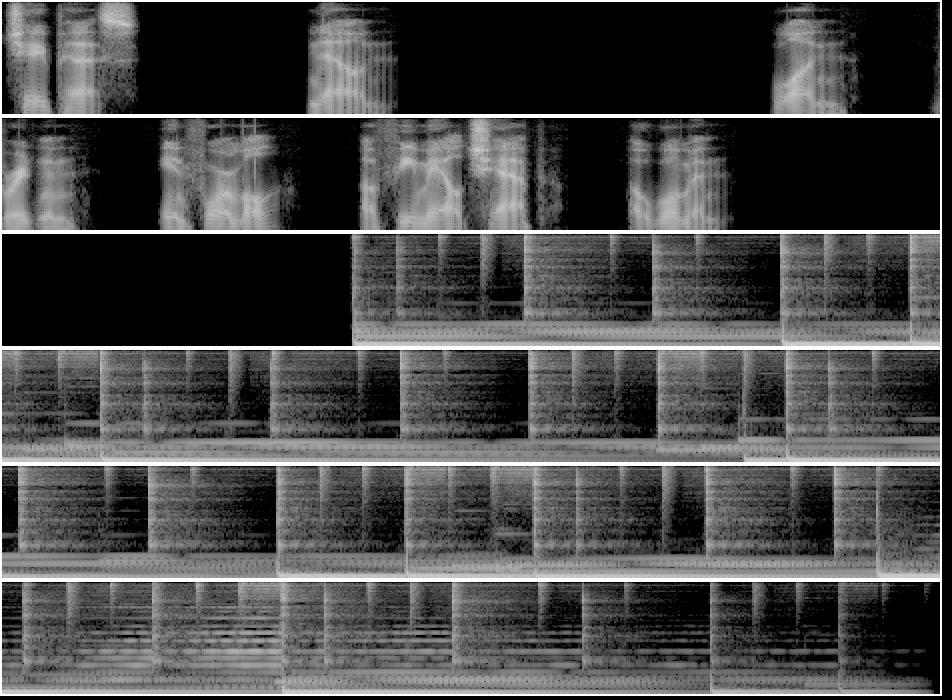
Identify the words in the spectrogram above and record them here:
Chapes. Noun. 1. Britain, informal, a female chap, a woman.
